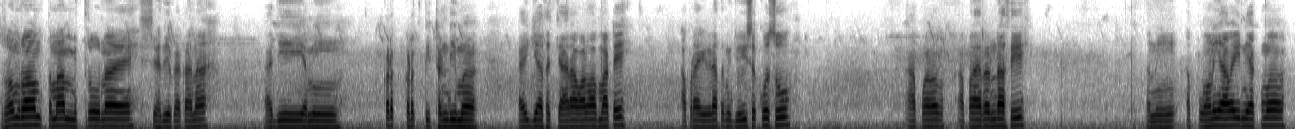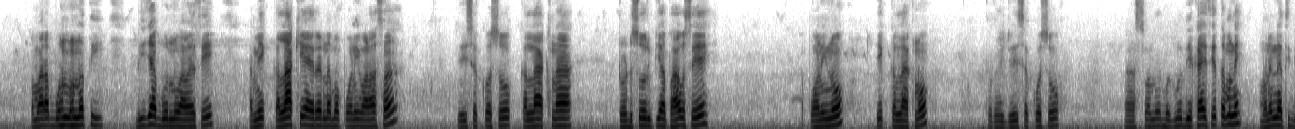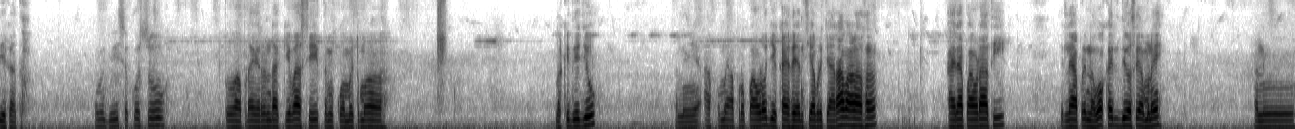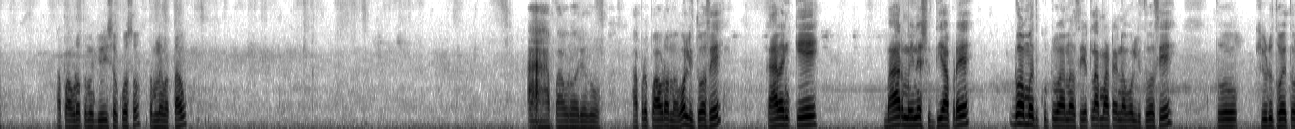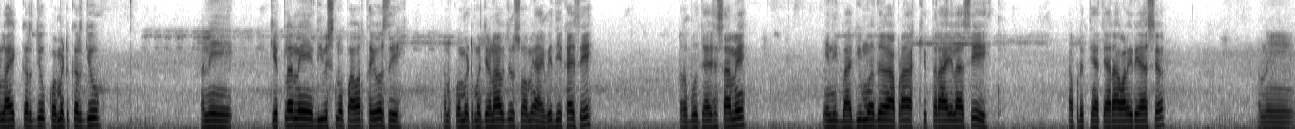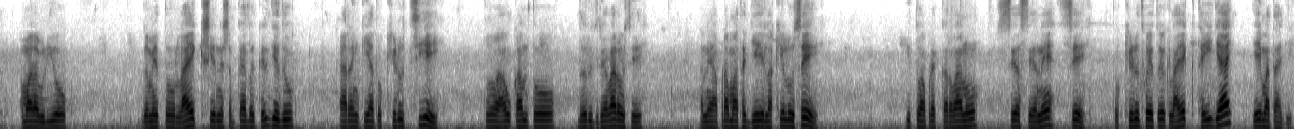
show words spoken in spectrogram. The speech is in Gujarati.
રામ રામ તમામ મિત્રોને સહદેવ કાકાના. આજે અમે કડક કડકતી ઠંડીમાં આવી ગયા છે ચારા વાળવા માટે. આપણા એડા તમે જોઈ શકો છો. આ પણ આપણા એરંડા છે. અને આ પોણી આવે એ નેકમાં અમારા બોરનું નથી, બીજા બોરનું આવે છે. અમે કલાકે એરંડામાં પોણી વાળા છે. જોઈ શકો છો કલાકના દોઢસો રૂપિયા ભાવ છે. પાણીનો એક કલાકનો. તો તમે જોઈ શકો છો. સામે બગલું દેખાય છે તમને. મને નથી દેખાતું. તમે જોઈ શકો છો. તો આપણા એરંડા કેવા છે તમે કોમેન્ટમાં લખી દેજો. અને અમે આપણો પાવડો દેખાય છે. એનાથી આપણે ચારાવાળા છે. આયરા પાવડાથી. એટલે આપણે નવો ખરીદ્યો છે હમણે. અને આ પાવડો તમે જોઈ શકો છો, તમને બતાવું. આ પાવડો અરે તો આપણે પાવડો નવો લીધો છે, કારણ કે બાર મહિને સુધી આપણે ડોમ જ કૂટવાના છે, એટલા માટે નવો લીધો છે. તો ખેડૂત હોય તો લાઈક કરજો કોમેન્ટ કરજો. અને કેટલાને દિવસનો પાવર થયો છે, અને કોમેન્ટમાં જણાવજો સામે હાઈવે દેખાય છે. ટર્બો જાય છે સામે. એની બાજુમાં જ આપણા ખેતર આવેલા છે. આપણે ત્યાં ચારા વાળી રહ્યા છે. અને અમારા વીડિયો ગમે તો લાઇક શેર ને સબસ્ક્રાઈબર કરી દેજો. કારણ કે આ તો ખેડૂત છીએ. તો આવું કામ તો દરરોજ રહેવાનું છે. અને આપણા માથે જે લખેલું છે, એ તો આપણે કરવાનું છે છે છે. તો ખેડૂત હોય તો એક લાયક થઈ જાય. જય માતાજી.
